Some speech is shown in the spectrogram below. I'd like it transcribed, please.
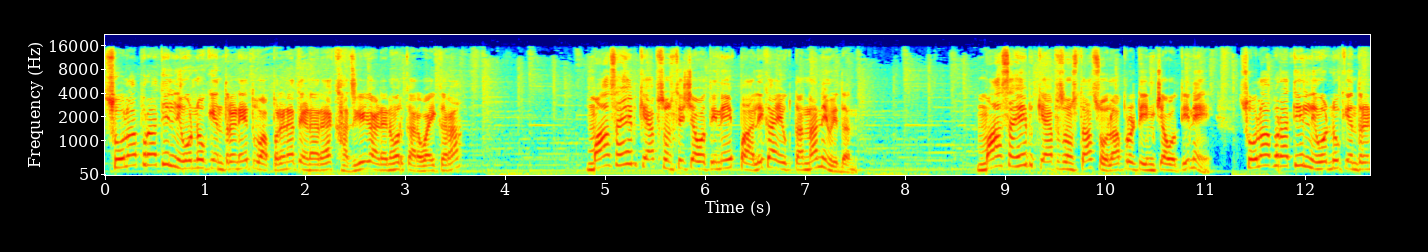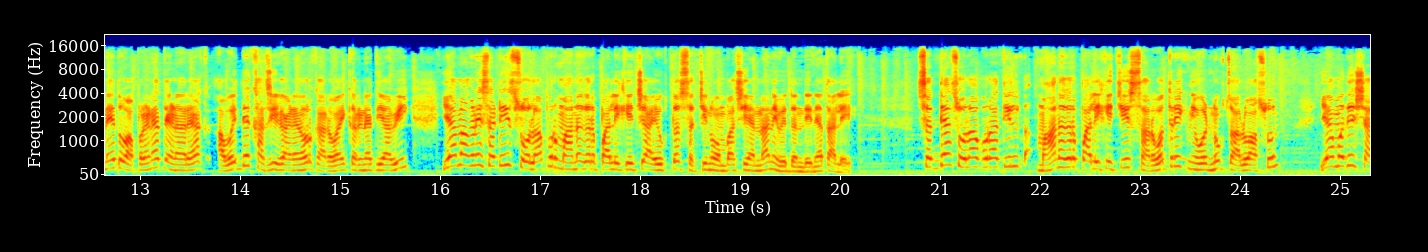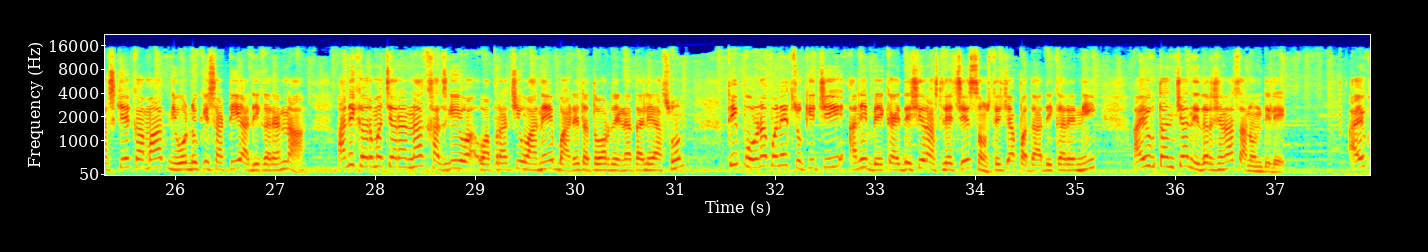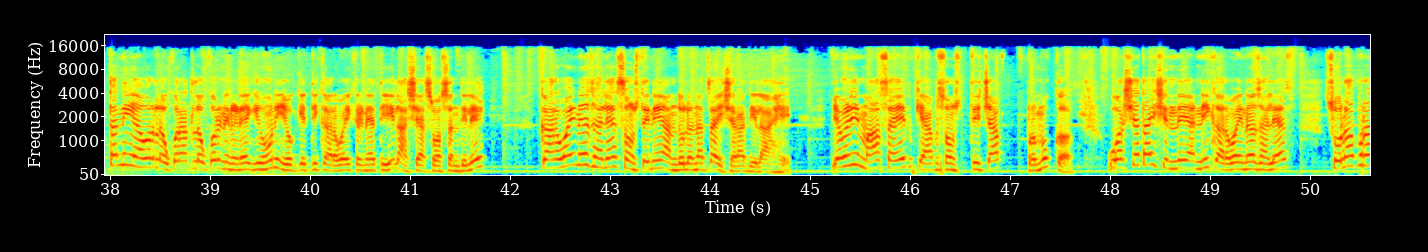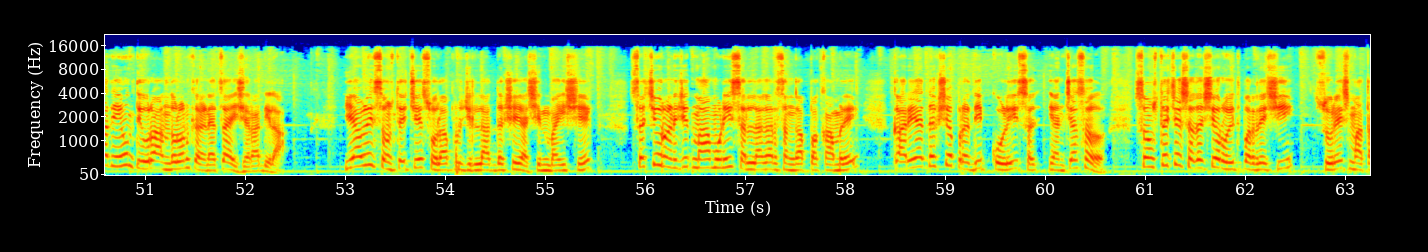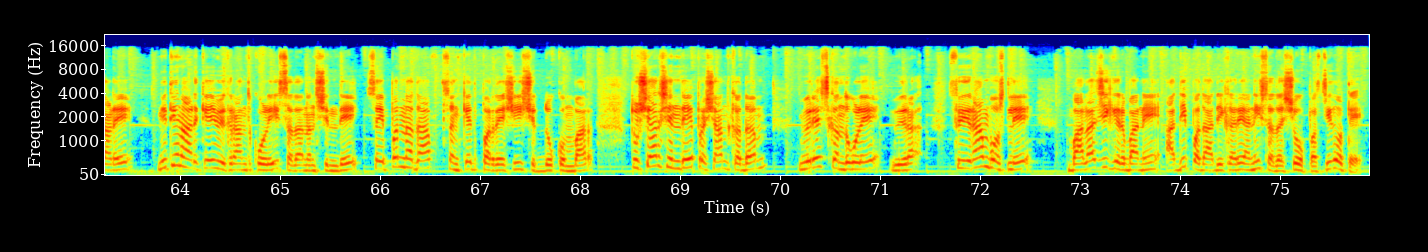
सोलापुरातील निवडणूक यंत्रणेत वापरण्यात येणाऱ्या खाजगी गाड्यांवर कारवाई करा. मासाहेब कॅब संस्थेच्या वतीने पालिका आयुक्तांना निवेदन. मासाहेब कॅब संस्था सोलापूर टीमच्या वतीने सोलापुरातील निवडणूक यंत्रणेत वापरण्यात येणाऱ्या अवैध खाजगी गाड्यांवर कारवाई करण्यात यावी. या मागणीसाठी सोलापूर महानगरपालिकेचे आयुक्त सचिन वंबाशी यांना निवेदन देण्यात आले. सध्या सोलापुरातील महानगरपालिकेची सार्वत्रिक निवडणूक चालू असून यामध्ये शासकीय कामात निवडणुकीसाठी अधिकाऱ्यांना आणि कर्मचाऱ्यांना खाजगी वा- वापराची वाहने भाडेतत्वावर देण्यात आली असून ती पूर्णपणे चुकीची आणि बेकायदेशीर असल्याचे संस्थेच्या पदाधिकाऱ्यांनी आयुक्तांच्या निदर्शनास आणून दिले. आयुक्तांनी यावर लवकरात लवकर निर्णय घेऊन योग्य ती कारवाई करण्यात येईल असे आश्वासन दिले. कारवाई न झाल्यास संस्थेने आंदोलनाचा इशारा दिला आहे. यावेळी मासाहेब कॅब संस्थेच्या प्रमुख. वर्षाताई शिंदे यांनी कारवाई न झाल्यास सोलापुरात येऊन तीव्र आंदोलन करण्याचा इशारा दिला. यावेळी संस्थेचे सोलापूर जिल्हाध्यक्ष याशिनभाई शेख सचिव रणजित महामुनी सल्लागार संगाप्पा कांबळे कार्याध्यक्ष प्रदीप कोळी स यांच्यासह संस्थेचे सदस्य रोहित परदेशी सुरेश माताडे नितीन आडके विक्रांत कोळी सदानंद शिंदे सैपन नदाब संकेत परदेशी सिद्धू कुंभार तुषार शिंदे प्रशांत कदम विरेश कंदुळे विरा श्रीराम भोसले बालाजी गिरबाने आदी पदाधिकारी आणि सदस्य उपस्थित होते.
